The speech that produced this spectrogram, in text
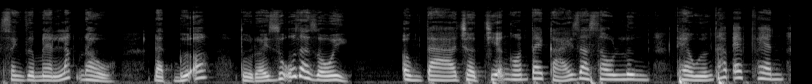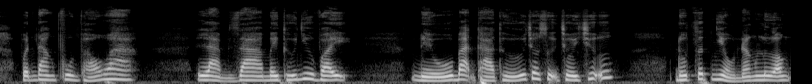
Saint Germain lắc đầu. Đặt bữa, tôi đói rũ ra rồi. Ông ta chợt chĩa ngón tay cái ra sau lưng theo hướng tháp Eiffel vẫn đang phun pháo hoa. Làm ra mấy thứ như vậy. Nếu bạn thả thứ cho sự chơi chữ, đốt rất nhiều năng lượng.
